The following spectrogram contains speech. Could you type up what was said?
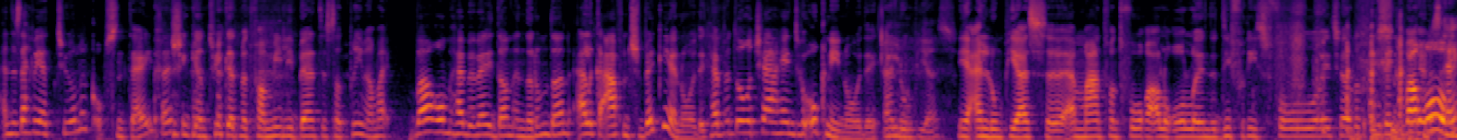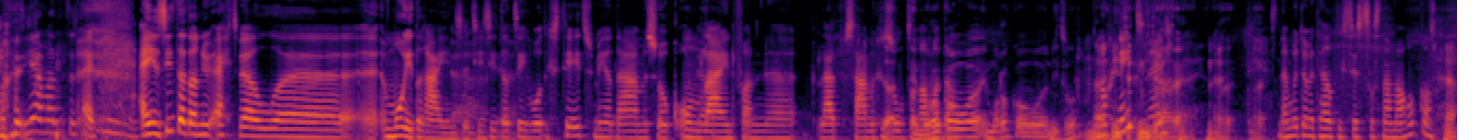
en dan zeggen we, ja, tuurlijk, op zijn tijd. Hè. Als je een keer een weekend met familie bent, is dat prima. Maar waarom hebben wij dan in de Ramadan elke avond shebekkia nodig? Hebben we door het jaar heen toch ook niet nodig? En lumpia's. Ja, en lumpia's, eh, een maand van tevoren alle rollen in de diepvries vol, weet je wel. Dat ik denk, Ja, waarom? dat Ja, maar het is echt. En je ziet dat er nu echt wel eh, een mooie draai in zit. Je Ja, ziet ja. dat tegenwoordig steeds meer dames ook online van, eh, laten we samen Ja, gezond de in Ramadan. Marokko, eh, in Marokko eh, niet hoor. Nee, Nog niet? Niet Nee. nee. nee. nee, nee. Dan moeten we met Healthy Sisters naar Marokko. Ja,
